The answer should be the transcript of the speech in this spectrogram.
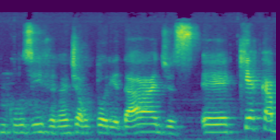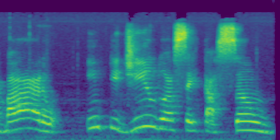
inclusive, né, de autoridades, é, que acabaram impedindo a aceitação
